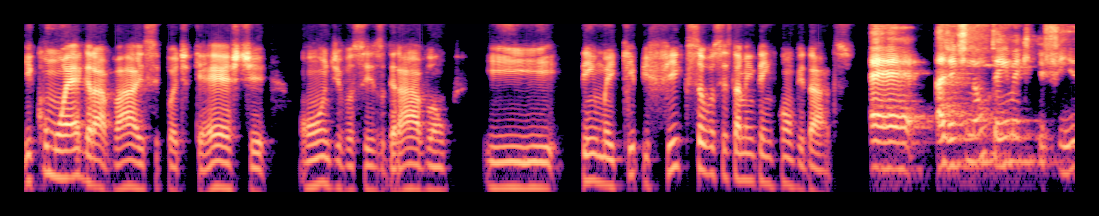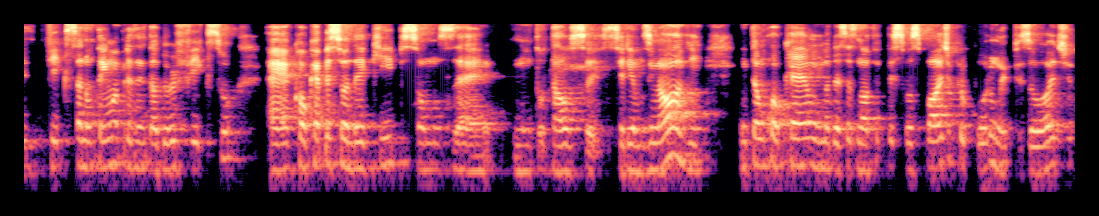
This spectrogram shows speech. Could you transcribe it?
E como é gravar esse podcast? Onde vocês gravam? E tem uma equipe fixa ou vocês também têm convidados? É, a gente não tem uma equipe fixa, não tem um apresentador fixo. É, qualquer pessoa da equipe, somos, é, no total, seríamos em nove, então qualquer uma dessas nove pessoas pode propor um episódio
